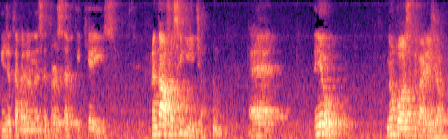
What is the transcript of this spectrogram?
Quem já trabalhou nesse setor sabe o que, que é isso. Randolph, é o seguinte, ó. É, eu não gosto de varejão,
